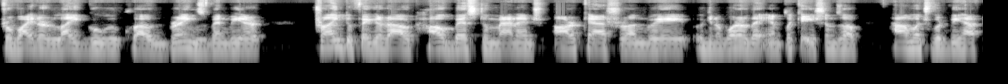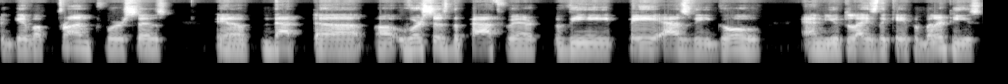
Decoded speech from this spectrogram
provider like Google Cloud brings when we are trying to figure out how best to manage our cash runway. You know, what are the implications of how much would we have to give up front versus you know that uh, uh, versus the path where we pay as we go and utilize the capabilities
